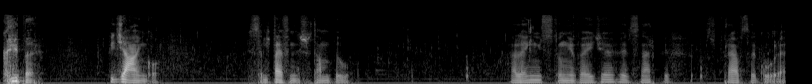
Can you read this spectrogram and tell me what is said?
Creeper! Widziałem go. Jestem pewny, że tam był. Ale nic tu nie wejdzie, więc najpierw sprawdzę górę.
